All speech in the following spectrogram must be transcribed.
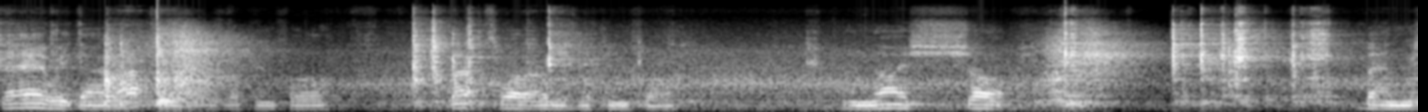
There we go, that's what I was looking for. That's what I was looking for. A nice sharp bend.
